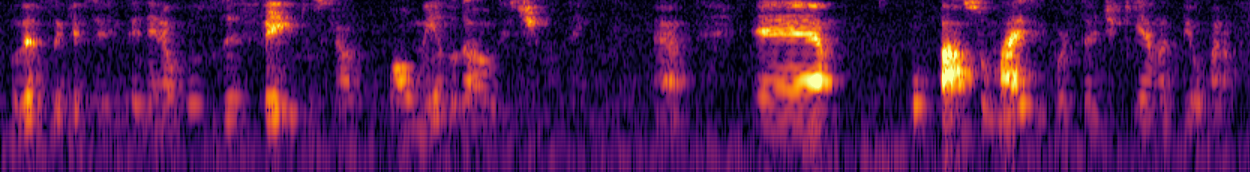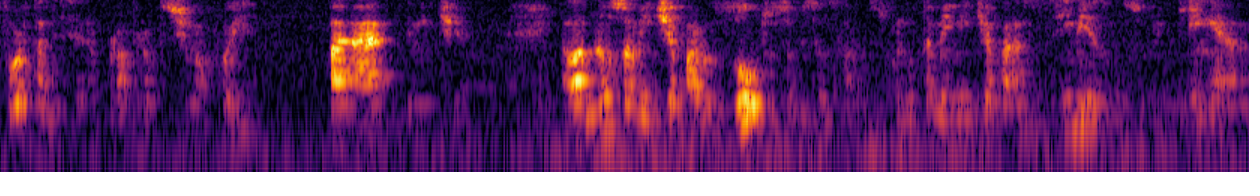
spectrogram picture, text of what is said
Estou lendo isso daqui para vocês entenderem alguns dos efeitos que o aumento da autoestima tem. Né? É, o passo mais importante que ela deu para fortalecer a própria autoestima foi parar de mentir. Ela não só mentia para os outros sobre seus atos, como também mentia para si mesma sobre quem era,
